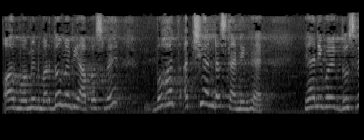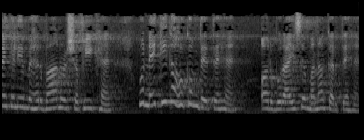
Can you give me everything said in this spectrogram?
اور مومن مردوں میں بھی آپس میں بہت اچھی انڈرسٹینڈنگ ہے۔ یعنی وہ ایک دوسرے کے لیے مہربان اور شفیق ہیں، وہ نیکی کا حکم دیتے ہیں اور برائی سے منع کرتے ہیں۔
